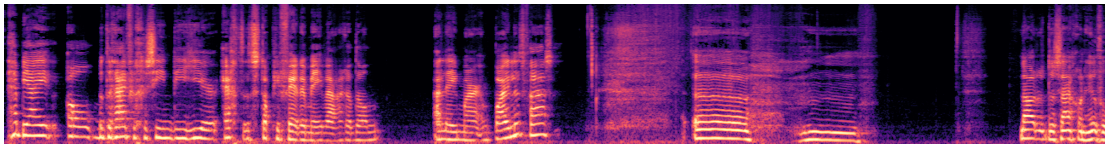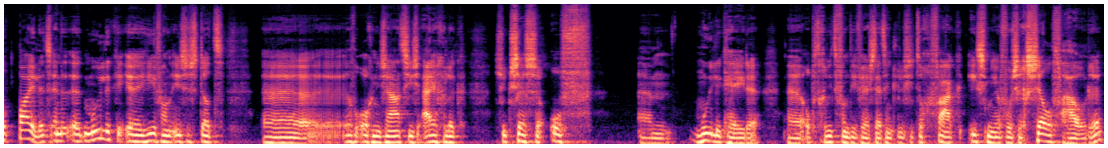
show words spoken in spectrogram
heb jij al bedrijven gezien die hier echt een stapje verder mee waren dan alleen maar een pilotfase? Uh, hmm. Nou, er zijn gewoon heel veel pilots. En het, moeilijke hiervan is, dat uh, heel veel organisaties eigenlijk successen of um, moeilijkheden op het gebied van diversiteit en inclusie toch vaak iets meer voor zichzelf houden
